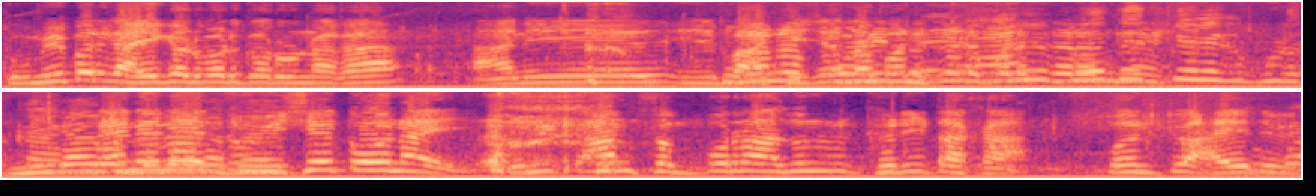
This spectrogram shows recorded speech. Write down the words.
तुम्ही पण काही गडबड करू नका. आणि बाकीच्यांना पण करत नाही. नाही नाही तो विषय तो नाही. तुम्ही काम संपूर्ण अजून खरी टाका. पण तो आहे तुम्ही.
